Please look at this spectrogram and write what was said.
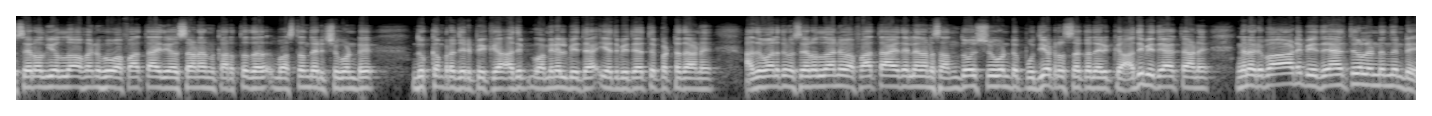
ഉസൈർ അലി അള്ളാഹുനുഹു വഫാത്തായ ദിവസമാണ് കറുത്ത വസ്ത്രം ധരിച്ചുകൊണ്ട് ദുഃഖം പ്രചരിപ്പിക്കുക. അത് വമിനൽ ബിദ അത് വിധേയത്തിൽപ്പെട്ടതാണ് അതുപോലെ തന്നെ ഉസൈർ അള്ളഹാന് വഫാത്തായതല്ലേ പറഞ്ഞാൽ സന്തോഷിച്ചുകൊണ്ട് പുതിയ ഡ്രസ്സൊക്കെ ധരിക്കുക. അത് വിധേയത്താണ് ഇങ്ങനെ ഒരുപാട് വിധേയത്തുകൾ ഉണ്ടെന്നുണ്ട്.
